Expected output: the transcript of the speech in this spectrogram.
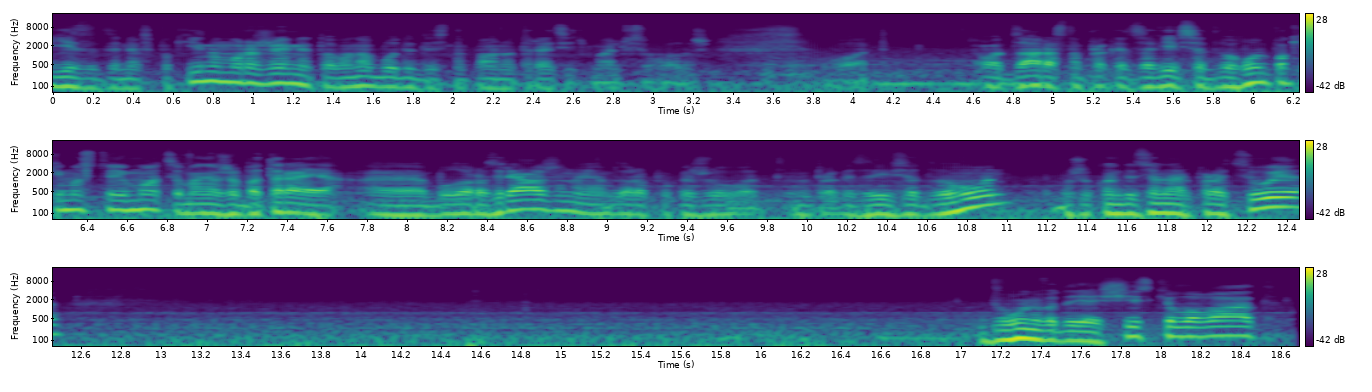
їздити не в спокійному режимі, то воно буде десь, напевно, 30 миль всього лиш. От. От зараз, наприклад, завівся двигун, поки ми стоїмо. Це в мене вже батарея е, була розряджена. Я вам зараз покажу. От, наприклад, завівся двигун, тому що кондиціонер працює. Двигун видає 6 кВт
